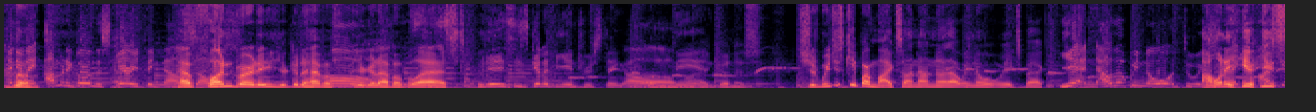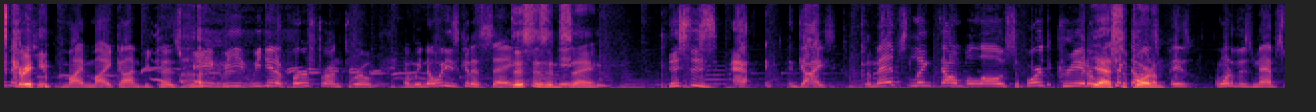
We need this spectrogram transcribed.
anyway, I'm gonna go in the scary thing now. Have so- fun, Birdie. You're gonna have a Oh, you're gonna have a this blast. Is, this is gonna be interesting. Oh, Oh, man. my goodness. Should we just keep our mics on now? Now that we know what we expect. Yeah, now that we know what to expect, I wanna hear you scream. keep my mic on because we, we we did a first run through and we know what he's gonna say. This is It- insane. this is guys. The map's linked down below. Support the creator. Yeah, support out him. His, one of his maps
